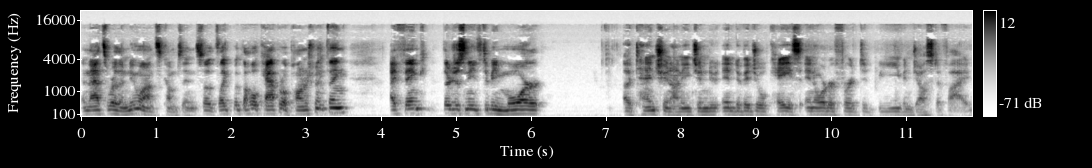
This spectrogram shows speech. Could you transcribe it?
And that's where the nuance comes in. So it's like with the whole capital punishment thing, I think there just needs to be more attention on each indi- individual case in order for it to be even justified.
